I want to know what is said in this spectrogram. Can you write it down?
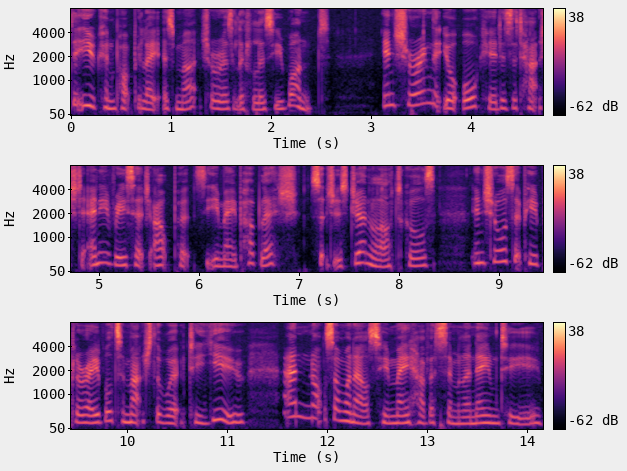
that you can populate as much or as little as you want. Ensuring that your ORCID is attached to any research outputs that you may publish, such as journal articles, ensures that people are able to match the work to you and not someone else who may have a similar name to you.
